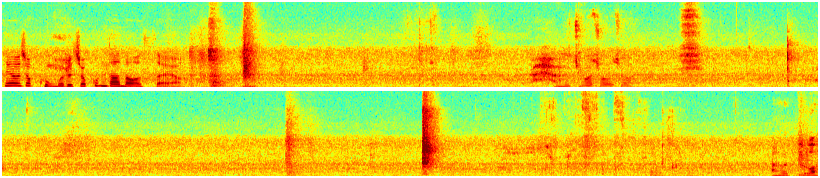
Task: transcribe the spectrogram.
새우젓 국물을 조금 더 넣었어요. 아유 좋아 좋아 좋아. 아유 뜨거.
